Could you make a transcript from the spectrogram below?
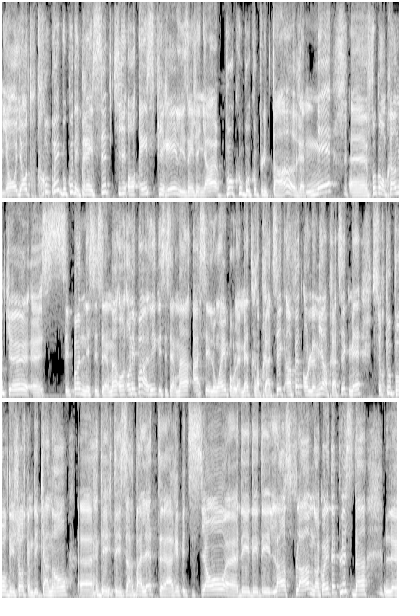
Ils ont, ils ont trouvé beaucoup des principes qui ont inspiré les ingénieurs beaucoup, beaucoup plus tard, mais euh, faut comprendre que euh, c'est pas nécessairement, on n'est pas allé nécessairement assez loin pour le mettre en pratique. En fait, on l'a mis en pratique, mais surtout pour des choses comme des canons, euh, des, des arbalètes à répétition, euh, des, des, des lance-flammes. Donc, on était plus dans le,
